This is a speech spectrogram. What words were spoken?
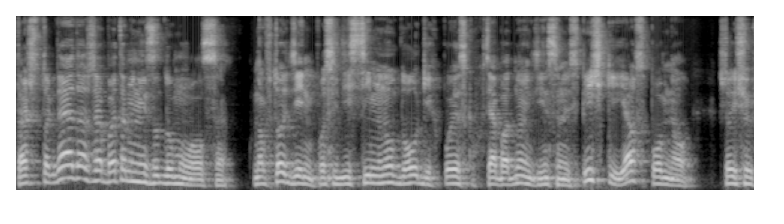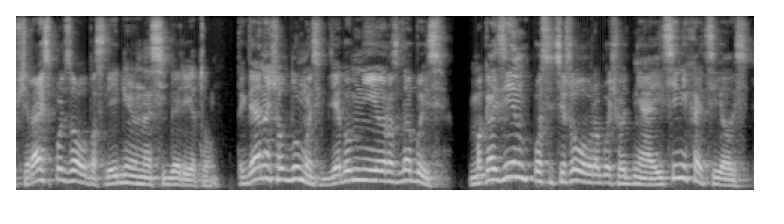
так что тогда я даже об этом и не задумывался. Но в тот день, после 10 минут долгих поисков хотя бы одной единственной спички, я вспомнил, что еще вчера использовал последнюю на сигарету. Тогда я начал думать, где бы мне ее раздобыть. В магазин после тяжелого рабочего дня идти не хотелось,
